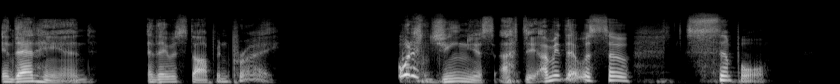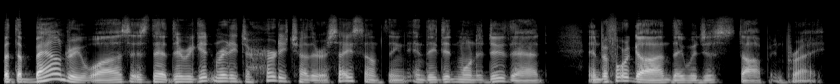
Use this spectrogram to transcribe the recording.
in that hand and they would stop and pray. What a genius idea. I mean, that was so simple. But the boundary was is that they were getting ready to hurt each other or say something, and they didn't want to do that. And before God, they would just stop and pray.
